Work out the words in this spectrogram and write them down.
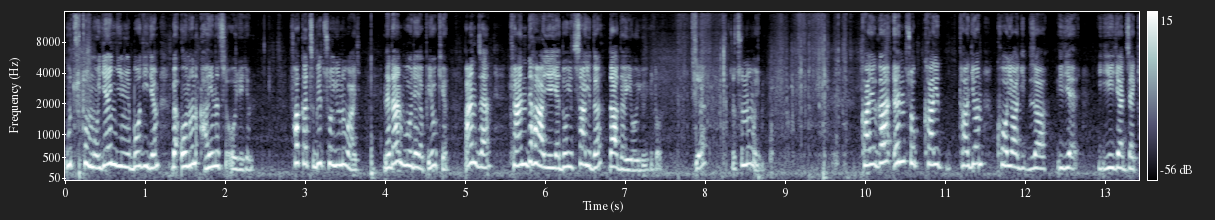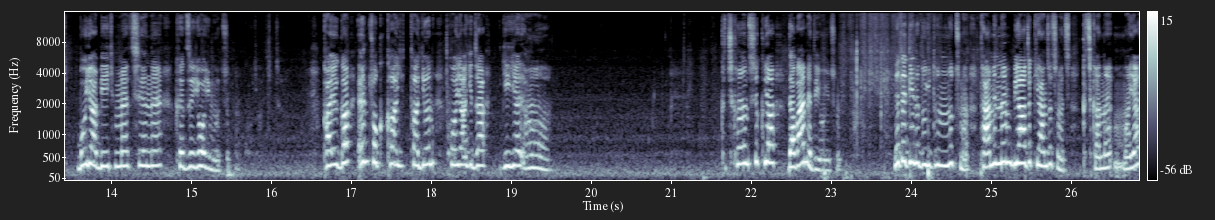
uçtumu yengemi boyayayım ve onun kaynatı olayım. Fakat bir sorunu var. Neden böyle yapıyor ki? Bence kendi haliyle doyursaydı daha da iyi olurdu. diye düşünüyorum. Kayga en çok kaytayan koyacağı yiyecek. Boya bitmesine kızıyormuş. Kayga en çok kaytayan koyacağı yiye... Ha. Kıskançlıkla devam ediyorsun. Ne dediğini duyduğunu unutma. Tahminen birazcık yanlış mı? Kıskanmaya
